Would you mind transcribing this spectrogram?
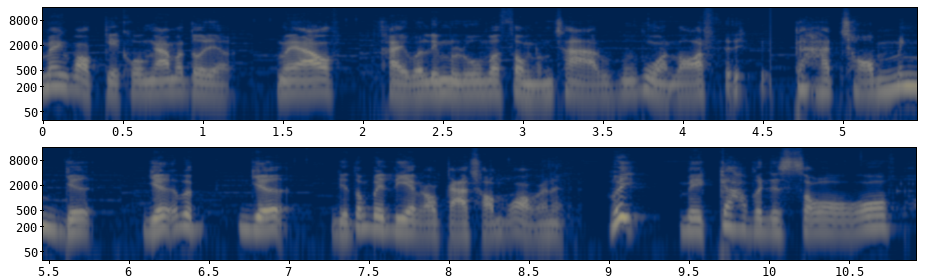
แม่งออกเกตโครงงานมาตัวเดียว ไม่เอาไข่วอลลิมรูมาส่งน้ำชากูหัวร้อนกาช้อมแม่งเยอะ เยอะแบบเยอะ เดี๋ยวต้องไปเรียงเอากาช้อมออกกันเนี่ยเฮ้ยเมกาเวนโซโอ้โห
